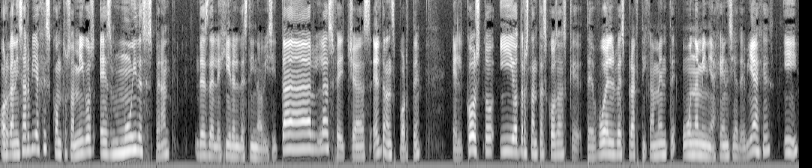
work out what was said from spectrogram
Organizar viajes con tus amigos es muy desesperante, desde elegir el destino a visitar, las fechas, el transporte, el costo y otras tantas cosas que te vuelves prácticamente una mini agencia de viajes y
